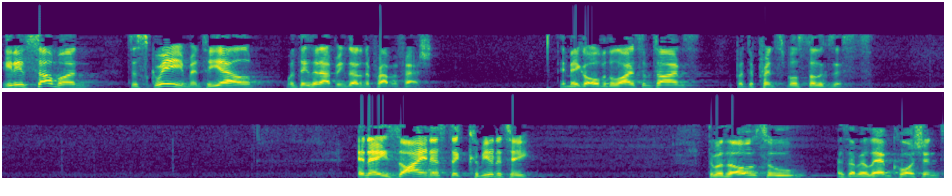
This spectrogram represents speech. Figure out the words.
You need someone to scream and to yell when things are not being done in the proper fashion. They may go over the line sometimes, but the principle still exists. In a Zionistic community, there were those who, as Rabbi Lamm cautioned,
